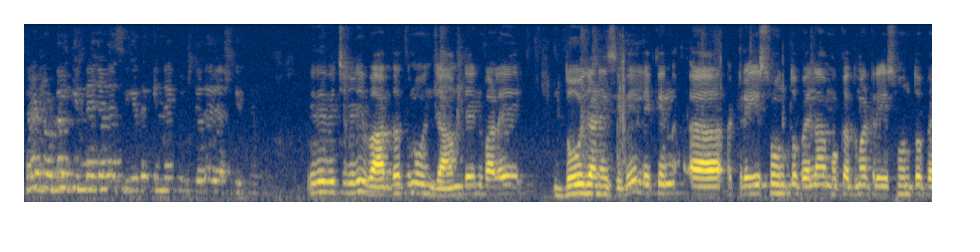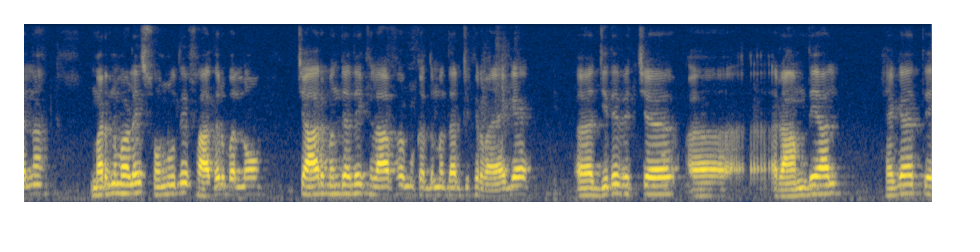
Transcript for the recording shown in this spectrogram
ਸਰ ਟੋਟਲ ਕਿੰਨੇ ਜਣੇ ਸੀਗੇ ਤੇ ਕਿੰਨੇ ਕੁਝ ਜਿਹੜੇ ਅਰੈਸਟ ਕੀਤੇ? ਇਹਦੇ ਵਿੱਚ ਜਿਹੜੀ ਵਾਰਦਾਤ ਨੂੰ ਅੰਜਾਮ ਦੇਣ ਵਾਲੇ ਦੋ ਜਣੇ ਸੀਗੇ ਲੇਕਿਨ ਟਰੇਸ ਹੋਣ ਤੋਂ ਪਹਿਲਾਂ ਮੁਕੱਦਮਾ ਟਰੇਸ ਹੋਣ ਤੋਂ ਪਹਿਲਾਂ ਮਰਨ ਵਾਲੇ ਸੋਨੂ ਦੇ ਫਾਦਰ ਵੱਲੋਂ ਚਾਰ ਬੰਦਿਆਂ ਦੇ ਖਿਲਾਫ ਮੁਕੱਦਮਾ ਦਰਜ ਕਰਵਾਇਆ ਗਿਆ। ਜਿਹਦੇ ਵਿੱਚ ਅ, ਰਾਮਦਿਆਲ ਹੈਗਾ ਤੇ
